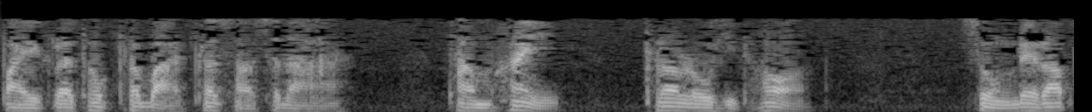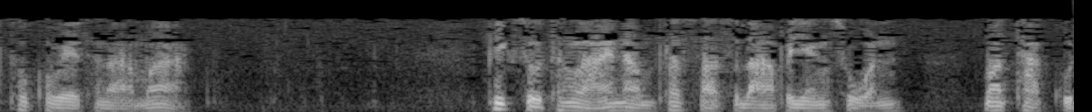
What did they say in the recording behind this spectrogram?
ไปกระทบพระบาทพระศาสดาทำให้พระโลหิตห่อทรงได้รับทุกขเวทนามาก ภิกษุทั้งหลายนำพระศาสดาไปยังสวนมัทกุ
